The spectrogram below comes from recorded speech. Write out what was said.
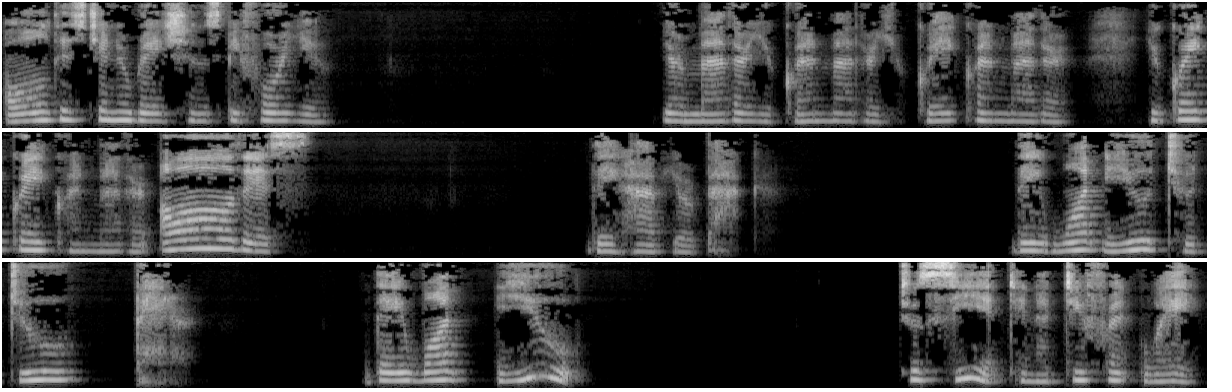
All these generations before you, your mother, your grandmother, your great grandmother, your great great grandmother, all this, they have your back. They want you to do better. They want you to see it in a different way.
